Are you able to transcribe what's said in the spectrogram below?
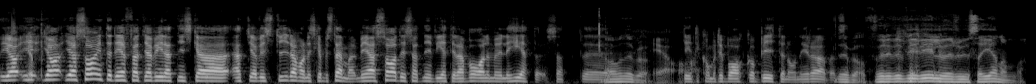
jag, jag, jag, jag sa inte det för att jag vill att ni ska, att jag vill styra vad ni ska bestämma, men jag sa det så att ni vet era valmöjligheter, så att eh, Ja, men det är bra. Det inte kommer tillbaka och biter någon i röven. Det är bra. För vi vi vill väl rusa igenom då?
